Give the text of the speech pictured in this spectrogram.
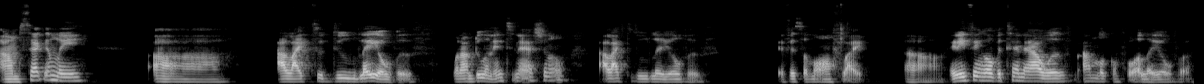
Um, secondly, uh, I like to do layovers. When I'm doing international, I like to do layovers if it's a long flight. Uh, anything over 10 hours, I'm looking for a layover.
